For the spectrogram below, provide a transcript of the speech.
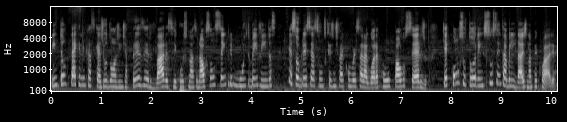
Então, técnicas que ajudam a gente a preservar esse recurso natural são sempre muito bem-vindas e é sobre esse assunto que a gente vai conversar agora com o Paulo Sérgio, que é consultor em sustentabilidade na pecuária.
